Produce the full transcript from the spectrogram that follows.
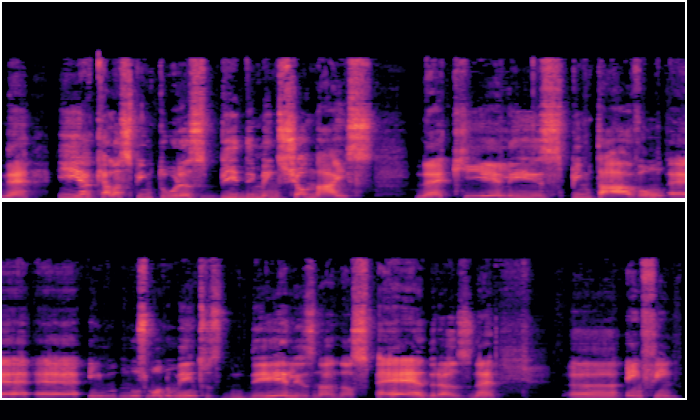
né? E aquelas pinturas bidimensionais, né, que eles pintavam é, é, em, nos monumentos deles, na, nas pedras, né, Uh, enfim,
